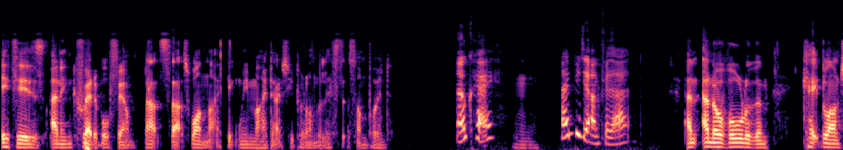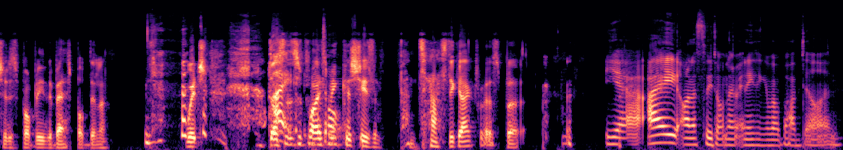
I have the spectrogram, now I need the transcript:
It is an incredible film. That's that's one that I think we might actually put on the list at some point. okay, I'd be down for that. And and of all of them, Cate Blanchett is probably the best Bob Dylan, which doesn't surprise me don't- because she's a fantastic actress. But Yeah, I honestly don't know anything about Bob Dylan.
